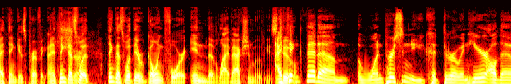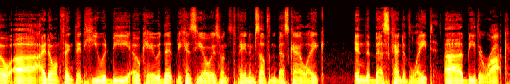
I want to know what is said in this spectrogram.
I think is perfect. And I think that's Sure. what I think that's what they were going for in the live action movies. I too. think that um one person you could throw in here, although uh, I don't think that he would be okay with it because he always wants to paint himself in the best kind of like in the best kind of light. Uh, be the Rock.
